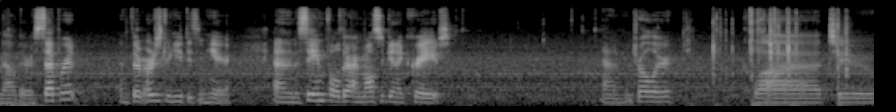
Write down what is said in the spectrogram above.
Now they're separate. And I'm just gonna keep these in here. And in the same folder, I'm also gonna create and controller, Klaatu,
